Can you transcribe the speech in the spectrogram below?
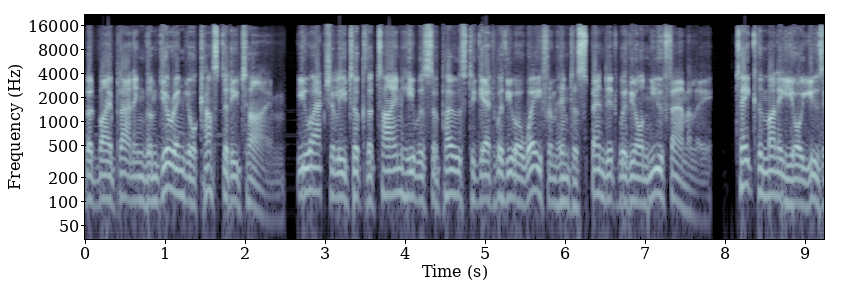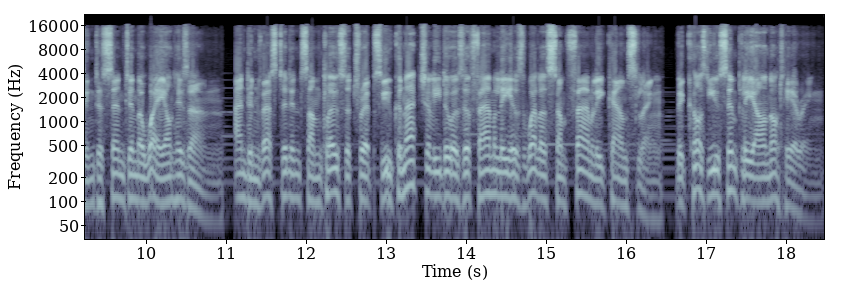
but by planning them during your custody time, you actually took the time he was supposed to get with you away from him to spend it with your new family. Take the money you're using to send him away on his own and invest it in some closer trips you can actually do as a family as well as some family counseling because you simply are not hearing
